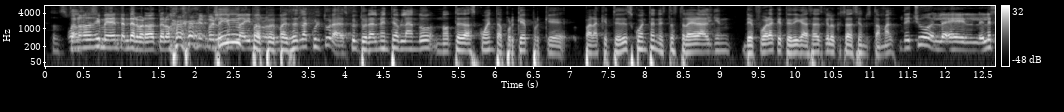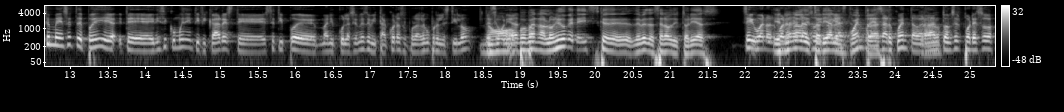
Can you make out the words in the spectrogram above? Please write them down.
Entonces, Bueno, no sé si me da a entender, ¿verdad? Pero por el Sí, ejemplo ahí no, pues, pues, pues es la cultura. Es culturalmente hablando, no te das cuenta. ¿Por qué? Porque para que te des cuenta necesitas traer a alguien de fuera que te diga, sabes que lo que estás haciendo está mal. De hecho, el, el- el SMS te puede te dice cómo identificar este, este tipo de manipulaciones de bitácoras o por algo por el estilo de No, seguridad. pues bueno, lo único que te dice es que debes de hacer auditorías. Sí, bueno, Y en por una auditoría lo te encuentras. puedes dar cuenta, ¿verdad? Claro. Entonces, por eso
